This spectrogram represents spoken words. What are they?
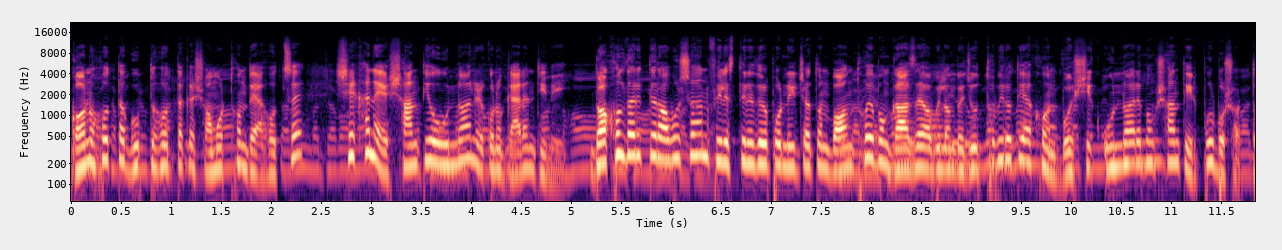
গণহত্যা গুপ্ত হত্যাকে সমর্থন দেয়া হচ্ছে সেখানে শান্তি ও উন্নয়নের কোনো গ্যারান্টি নেই। দখলদারিত্বের অবসান ফিলিস্তিনিদের উপর নির্যাতন বন্ধ এবং গাজায় অবিলম্বে যুদ্ধবিরতি এখন বৈশ্বিক উন্নয়ন এবং শান্তির পূর্ব পূর্বশর্ত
